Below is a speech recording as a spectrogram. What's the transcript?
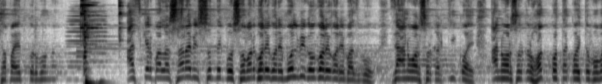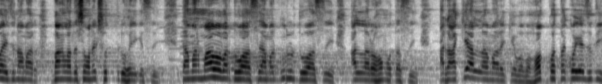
সাপায়াত করব না। আজকের পালা সারা বিশ্ব দেখব, সবার ঘরে ঘরে মলবিগো ঘরে ঘরে বাজবো। যে আনোয়ার সরকার কি কয়? আনোয়ার সরকার হক কথা কয় তো বাবা, এই জন্য আমার বাংলাদেশে অনেক শত্রু হয়ে গেছে। তা আমার মা বাবার দোয়া আছে, আমার গুরুর দোয়া আছে, আল্লাহ রহমত আছে। আর রাকে আল্লাহ মারে কে বাবা? হক কথা কয়ে যদি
